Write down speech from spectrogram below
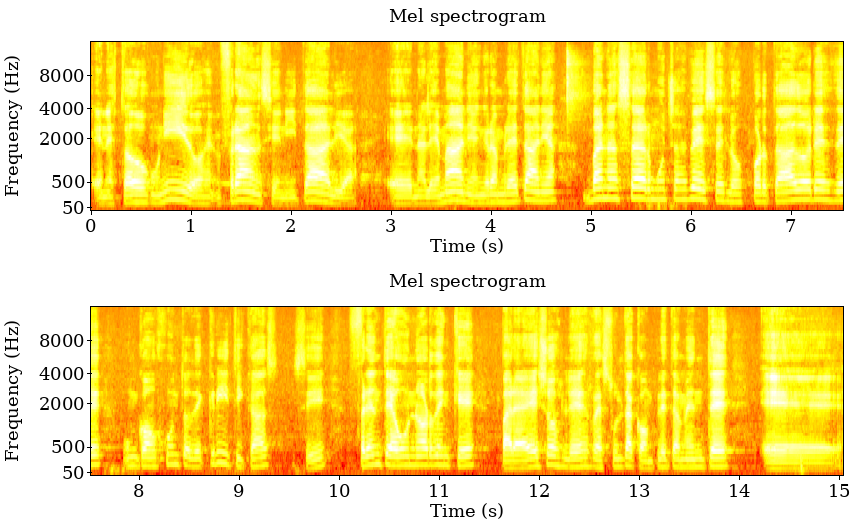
en Estados Unidos, en Francia, en Italia, en Alemania, en Gran Bretaña, van a ser muchas veces los portadores de un conjunto de críticas ¿sí? frente a un orden que para ellos les resulta completamente... Eh,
